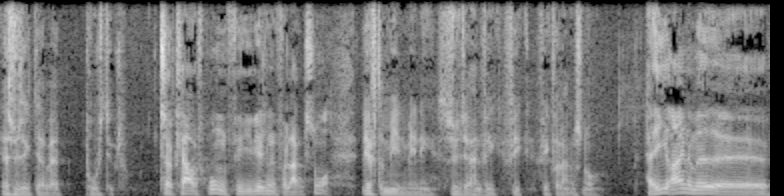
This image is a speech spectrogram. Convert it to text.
jeg synes ikke, det har været positivt. Så Claus Brun fik i virkeligheden for lang snor? Efter min mening, så synes jeg, han fik, fik, fik for lang snor. Havde I regnet med, øh,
